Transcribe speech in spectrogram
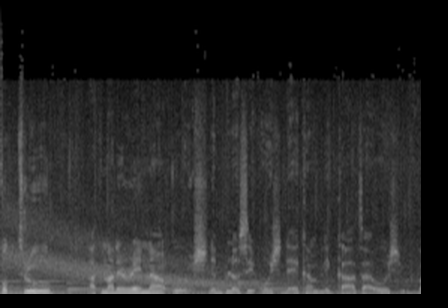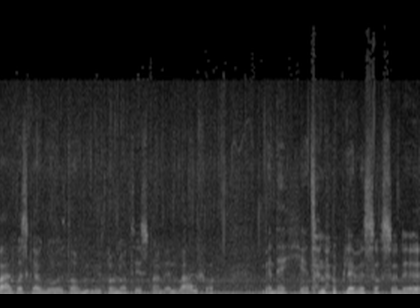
folk tror Att när det regnar, usch, det blåser, usch, det kan bli kallt. Usch, varför ska jag gå ut ta mig promenad till stranden? Varför? Men det är helt en upplevelse också. Det,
